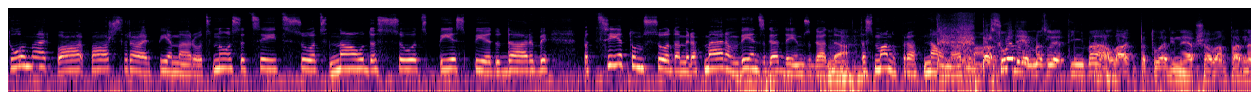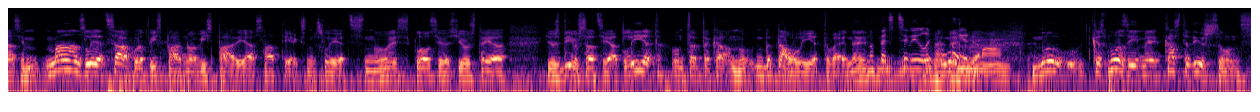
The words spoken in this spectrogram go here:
tomēr pār, pārsvarā ir piemērots nosacīts sots, naudas sots, piespiedu darbi. Pat cietumsodam ir apmēram viens viens gadījums gadā. Mm. Tas, manuprāt, nav normāli. Par sodiem mazliet vēlāk, par to arī neapšaubām parunāsim. Mazliet sākot vispār no vispārējās attieksmes lietas. Nu, es klausījos jūs tajā, jūs divi sacījāt lieta, un tad tā kā, nu, bet nav lieta, vai ne? Nu, pēc civila likuma ir. Nu, kas nozīmē, kas tad ir suns?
